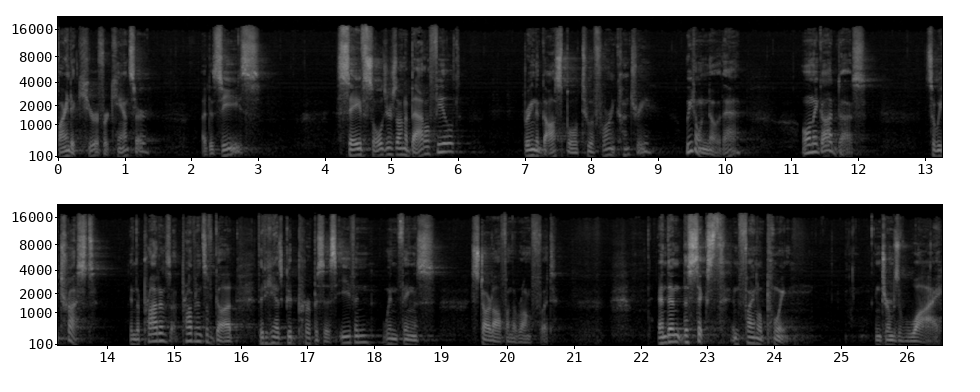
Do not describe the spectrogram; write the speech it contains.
find a cure for cancer, a disease, save soldiers on a battlefield, bring the gospel to a foreign country? We don't know that. Only God does. So we trust in the providence of God that He has good purposes, even when things start off on the wrong foot. And then the sixth and final point in terms of why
